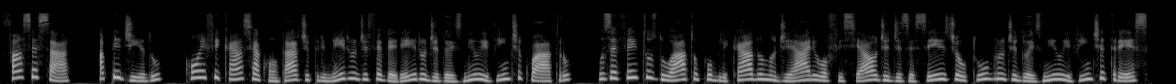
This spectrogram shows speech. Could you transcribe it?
Faz cessar, a pedido, com eficácia a contar de 1 de fevereiro de 2024, os efeitos do ato publicado no Diário Oficial de 16 de outubro de 2023,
